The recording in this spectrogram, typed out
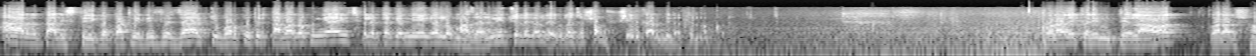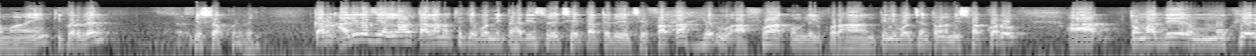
আর তার স্ত্রীকে পাঠিয়ে দিয়েছে, যা একটু বরকতের তাবারক নিয়ে ছেলেটাকে নিয়ে গেল, মাজারে নিয়ে চলে গেল। এগুলো হচ্ছে সব শিরকার, বিদাতের লক্ষণ। কোরআনে করিম তেলাওয়াত করার সময় কি করবেন? মিসওয়াক করবেন। কারণ আলী রাজি আল্লাহ তালানো থেকে বর্ণিত হাদিস রয়েছে, তাতে রয়েছে ফাতাহ হেরু আফওয়া কুমলিল কোরআন। তিনি বলছেন, তোমরা মিসওয়াক করো আর তোমাদের মুখের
